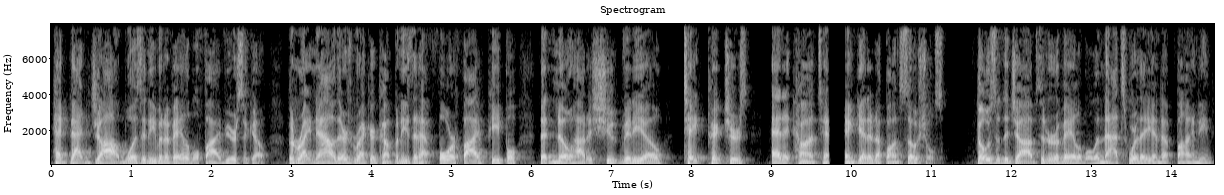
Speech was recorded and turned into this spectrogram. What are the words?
Heck, that job wasn't even available five years ago. But right now, there's record companies that have four or five people that know how to shoot video, take pictures, edit content, and get it up on socials. Those are the jobs that are available. And that's where they end up finding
